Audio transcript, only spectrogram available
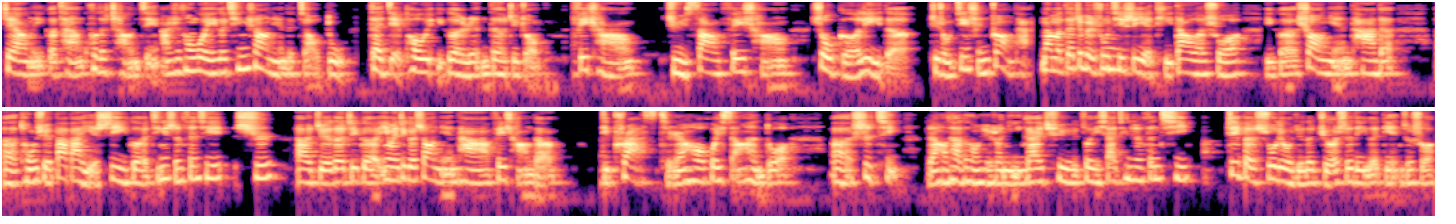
这样的一个残酷的场景，而是通过一个青少年的角度，在解剖一个人的这种非常沮丧、非常受隔离的这种精神状态。那么在这本书其实也提到了说，一个少年他的呃同学爸爸也是一个精神分析师，啊，觉得这个因为这个少年他非常的 depressed，然后会想很多。呃，事情，然后他的同学说你应该去做一下精神分析。这本书里，我觉得折射的一个点就是说，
